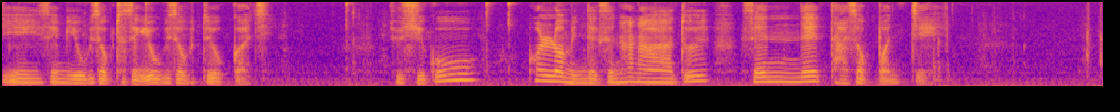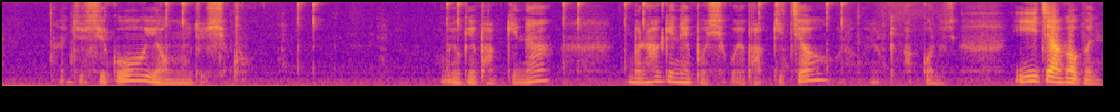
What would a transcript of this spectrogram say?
GSM이 여기서부터 세 여기서부터 여기까지. 주시고 컬럼 인덱스는 하나 둘셋넷 다섯 번째. 해주시고 0 주시고. 요게 바뀌나? 한번 확인해 보시고요. 바뀌죠? 이렇게 바꿔 놓으시고 이 작업은?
